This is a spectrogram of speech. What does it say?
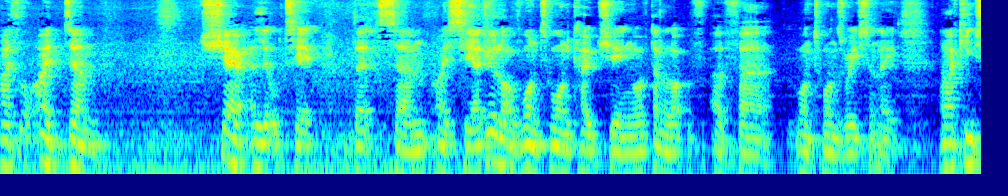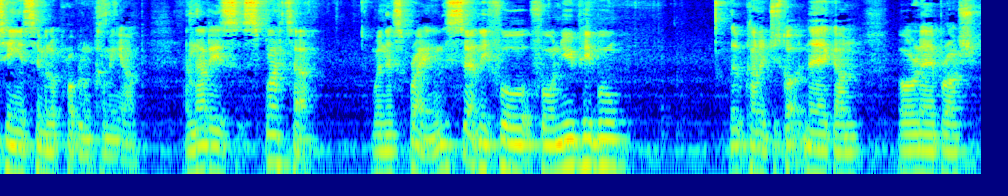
I thought I'd um, share a little tip that um, I see. I do a lot of one-to-one coaching, or I've done a lot of, of uh, one-to-ones recently, and I keep seeing a similar problem coming up, and that is splatter when they're spraying. This is certainly for for new people that have kind of just got an air gun or an airbrush,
